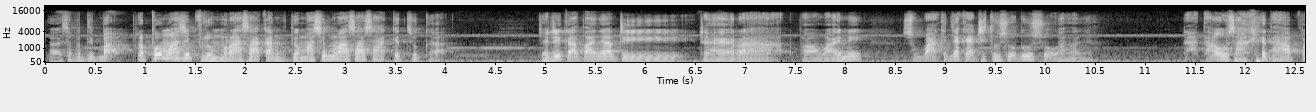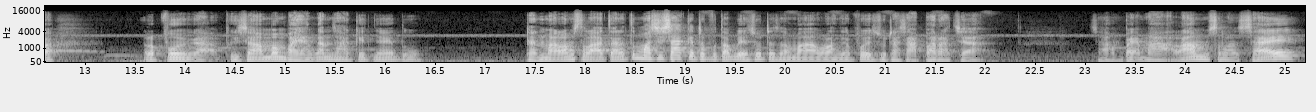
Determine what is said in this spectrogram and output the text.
Nah, seperti Pak Rebo masih belum merasakan gitu, masih merasa sakit juga. Jadi katanya di daerah bawah ini sakitnya kayak ditusuk-tusuk katanya. Nggak tahu sakit apa Rebo nggak bisa membayangkan sakitnya itu. Dan malam setelah acara itu masih sakit Rebo, tapi ya sudah sama orang Rebo ya sudah sabar aja. Sampai malam selesai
